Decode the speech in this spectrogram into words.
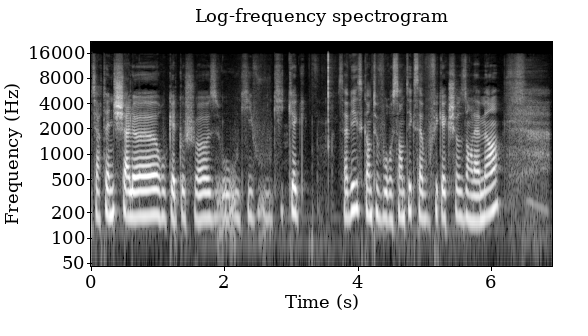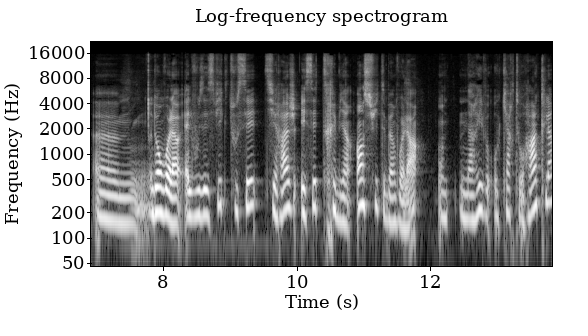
certaine chaleur ou quelque chose, ou qui vous... Qui, savez, quand vous ressentez que ça vous fait quelque chose dans la main. donc voilà, elle vous explique tous ces tirages et c'est très bien. Ensuite, ben voilà, on, arrive aux cartes oracle.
